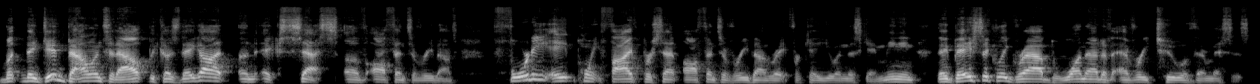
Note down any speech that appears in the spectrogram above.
But they did balance it out because they got an excess of offensive rebounds. 48.5% offensive rebound rate for KU in this game, meaning they basically grabbed one out of every two of their misses.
